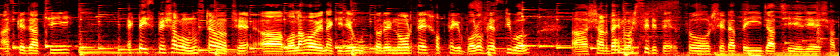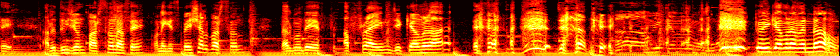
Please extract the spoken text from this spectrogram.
আজকে যাচ্ছি একটা স্পেশাল অনুষ্ঠান আহ, বলা হয় নাকি যে উত্তরে নর্থে সব থেকে বড় ফেস্টিভ্যাল সারদা ইউনিভার্সিটিতে তো সেটাতেই যাচ্ছি যে সাথে আরও দুইজন পার্সন আছে অনেক স্পেশাল পার্সন তার মধ্যে আফরাইম যে ক্যামেরা যাতে তুমি ক্যামেরাম্যান নাও?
